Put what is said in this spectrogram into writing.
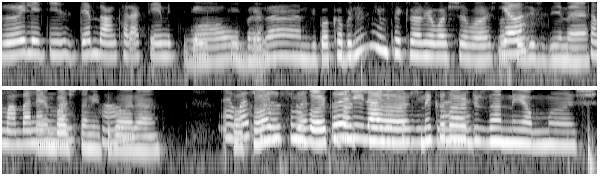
böyle dizdim. Ben karakterimi Wow, değiştirdim. Beren bir bakabilir miyim tekrar yavaş yavaş nasıl Yavaş. dizdiğine? Tamam ben En baştan baştan- itibaren. En baş Bakar burası. mısınız arkadaşlar? Ne kadar düzenli yapmış.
